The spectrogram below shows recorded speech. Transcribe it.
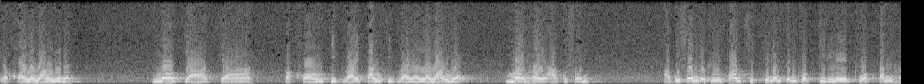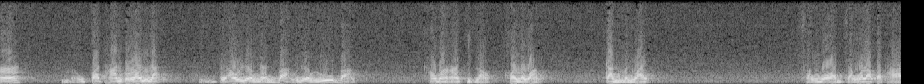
แล้วคอยระวังด้วยนะ นอกจากจะ ประคองจิตไว้ตั้งจิตไว้แล้วระวังด้วย ไม่ให้อากุศล อกุศลก็คือความคิดที่มันเป็นพวกกิเลสพวกตัณหา อุปาทานของเรานี่แหละไปเอาเรื่องนั้นบ้างเรื่องนี้บ้าง เข้ามาหาจิตเรา คอยระวัง กั้นมันไว้ สังวร สังวรประทาน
